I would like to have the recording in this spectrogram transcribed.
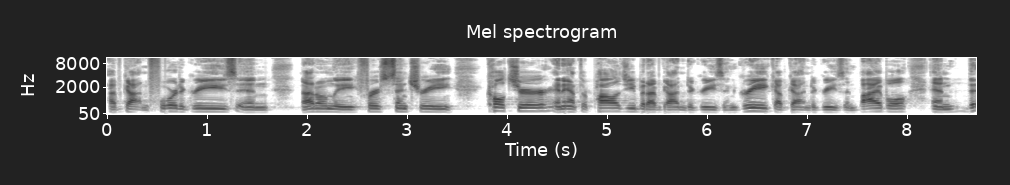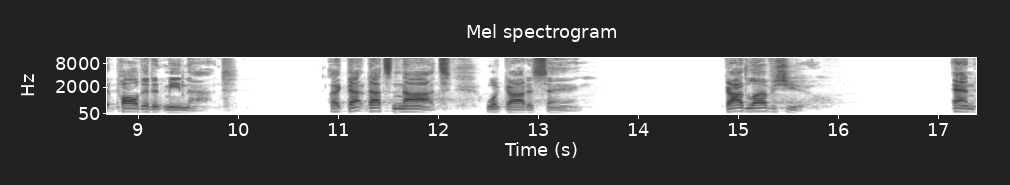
I've gotten four degrees in not only first century culture and anthropology, but I've gotten degrees in Greek, I've gotten degrees in Bible, and Paul didn't mean that. Like that, that's not what God is saying. God loves you. And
